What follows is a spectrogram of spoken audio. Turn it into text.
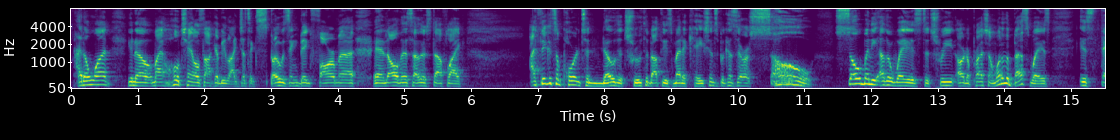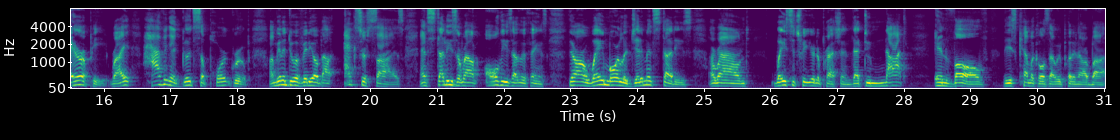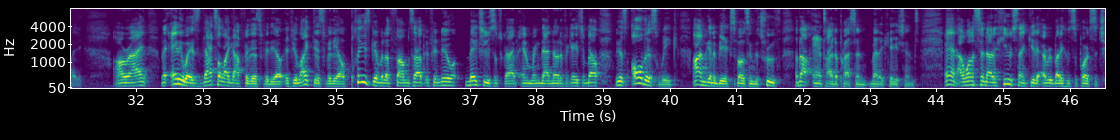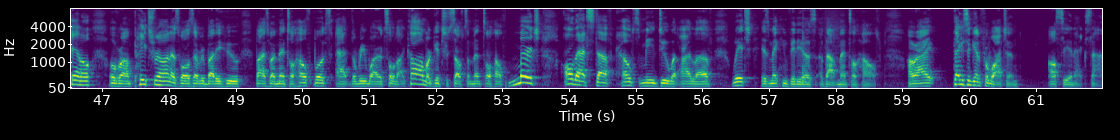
I don't want, you know, my whole channel's not gonna be like just exposing big pharma and all this other stuff. Like, I think it's important to know the truth about these medications because there are so, so many other ways to treat our depression. One of the best ways is therapy, right? Having a good support group. I'm gonna do a video about exercise and studies around all these other things. There are way more legitimate studies around ways to treat your depression that do not involve these chemicals that we put in our body all right? But anyways, that's all I got for this video. If you like this video, please give it a thumbs up. If you're new, make sure you subscribe and ring that notification bell because all this week, I'm gonna be exposing the truth about antidepressant medications. And I wanna send out a huge thank you to everybody who supports the channel over on Patreon, as well as everybody who buys my mental health books at therewiredsoul.com or get yourself some mental health merch. All that stuff helps me do what I love, which is making videos about mental health, all right? Thanks again for watching. I'll see you next time.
